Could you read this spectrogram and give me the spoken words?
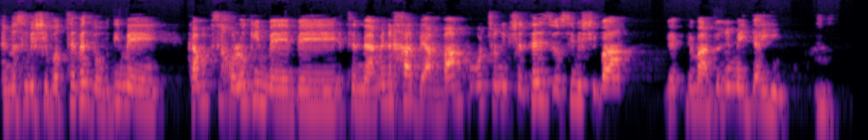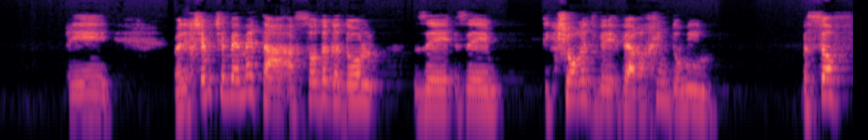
היינו עושים ישיבות צוות ועובדים אה, כמה פסיכולוגים אה, אצל מאמן אחד בארבעה מקומות שונים של טניס, ועושים ישיבה ומעבירים מידעים. ואני חושבת שבאמת הסוד הגדול זה, זה תקשורת וערכים דומים. בסוף,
